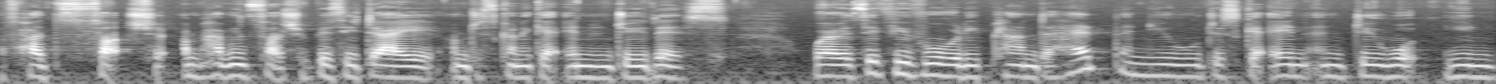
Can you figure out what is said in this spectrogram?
I've had such, I'm having such a busy day, I'm just going to get in and do this. Whereas if you've already planned ahead, then you will just get in and do what you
